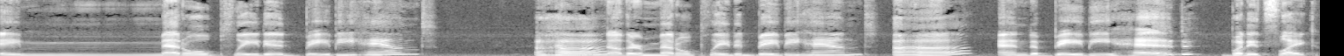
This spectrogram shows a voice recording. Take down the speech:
a metal plated baby hand and another metal plated baby hand Uh huh. and a baby head, but it's like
